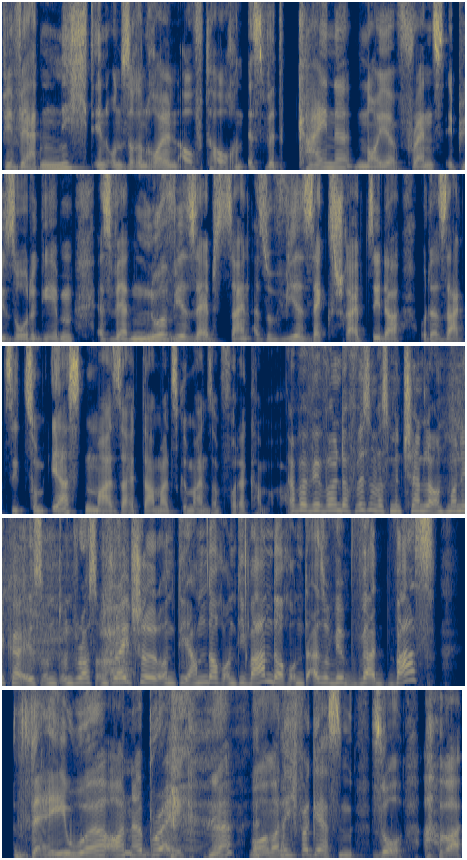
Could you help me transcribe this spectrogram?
wir werden nicht in unseren Rollen auftauchen. Es wird keine neue Friends-Episode geben. Es werden nur wir selbst sein. Also wir sechs schreibt sie da oder sagt sie zum ersten Mal seit damals gemeinsam vor der Kamera. Aber wir wollen doch wissen, was mit Chandler und Monica ist und, und Ross und Rachel und die haben doch und die waren doch und also wir, was? They were on a break, ne? Wollen wir nicht vergessen. So, aber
